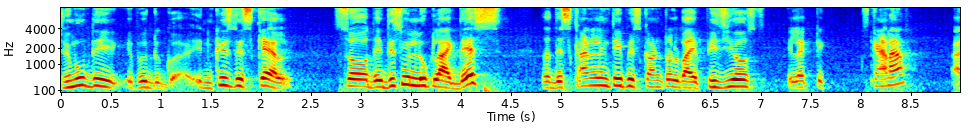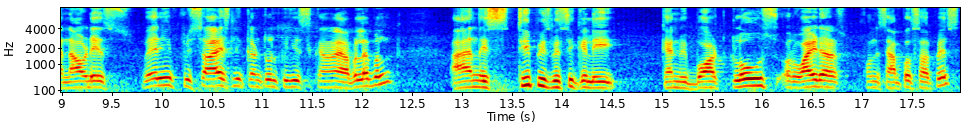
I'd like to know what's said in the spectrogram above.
remove the if we increase the scale. So, the, this will look like this. So, this scanning tip is controlled by PGO electric scanner and nowadays very precisely controlled piezo scanner available and this tip is basically can be bought close or wider from the sample surface.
